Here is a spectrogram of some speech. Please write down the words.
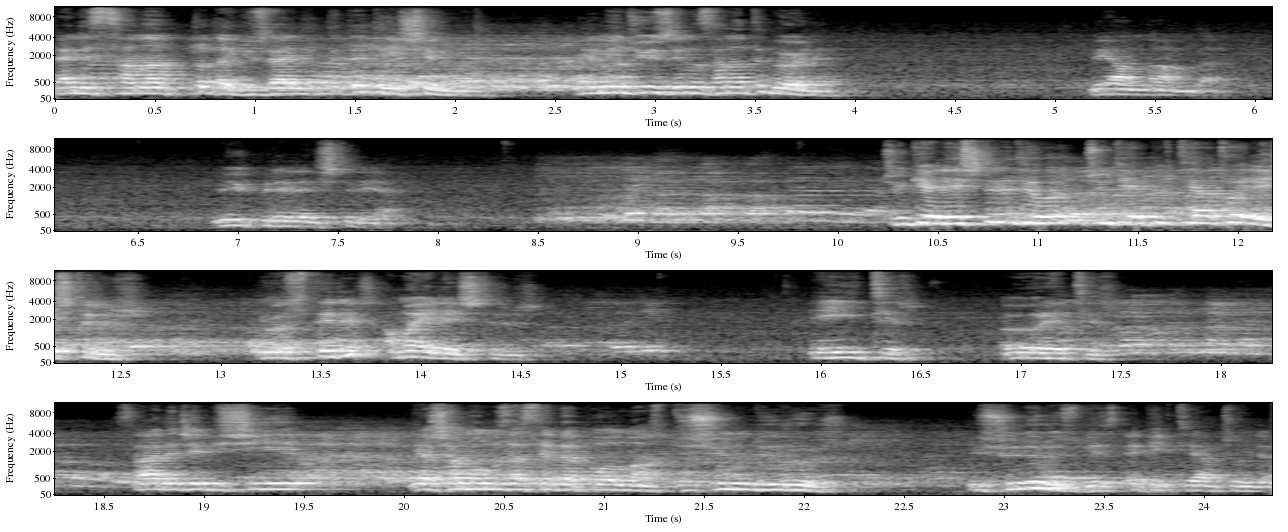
Yani sanatta da, güzellikte de teşhir var. 20. yüzyılın sanatı böyle. Bir anlamda. Büyük bir eleştiri yani. Çünkü eleştiri diyorum, çünkü epik tiyatro eleştirir. Gösterir ama eleştirir. Eğitir, öğretir. Sadece bir şeyi yaşamamıza sebep olmaz, düşündürür. Düşünürüz biz epik tiyatroyla.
